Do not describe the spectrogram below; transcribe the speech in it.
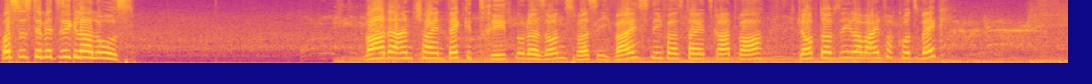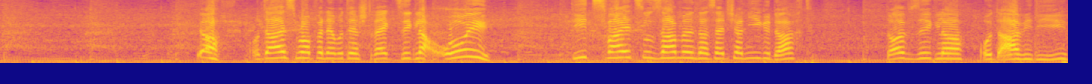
Was ist denn mit Sigler los? War da anscheinend weggetreten oder sonst was? Ich weiß nicht, was da jetzt gerade war. Ich glaube, Dolph Sigler war einfach kurz weg. Ja, und da ist Rob, wenn er mit der streckt. Segler. Ui! Die zwei zusammen, das hätte ich ja nie gedacht. Dolph Segler und AVD.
